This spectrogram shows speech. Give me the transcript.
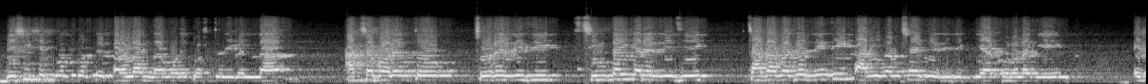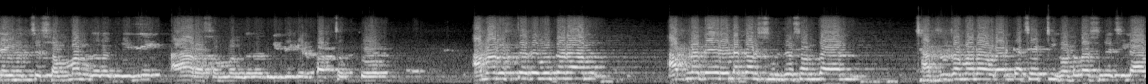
বেশি খেদমত করতে পারলাম না, মনে কষ্ট দিবেন না। আচ্ছা বলেন তো, চোরের রিজিক, ছিনতাইকারের রিজিক চাঁদাবাজের রিজিক আর ইমাম সাহেবের রিজিক কি আর কোনো নাকি? এটাই হচ্ছে সম্মানজনক রিজিক আর অসম্মানজনক রিজিকের পার্থক্য। আমার উস্তাদে মোতারাম, আপনাদের এলাকার সূর্য সন্তান, ছাত্র জামানা, ওনার কাছে একটি ঘটনা শুনেছিলাম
